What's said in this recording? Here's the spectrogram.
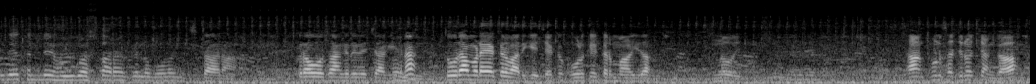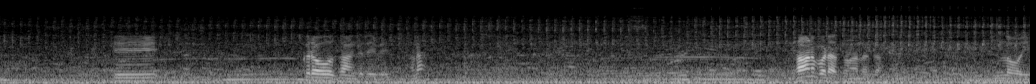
ਇਹਦੇ ਥੱਲੇ ਹੋਊਗਾ 17 ਕਿਲੋ ਬੋਲਾ ਜੀ। 17 ਕ੍ਰੋਸ ਅੰਗ ਦੇ ਵਿੱਚ ਆ ਗਈ ਹਨਾ? ਤੋਰਾ ਮੜਿਆ ਕਰਵਾ ਦਈਏ ਚੈੱਕ ਖੋਲ ਕੇ ਕਰਮਾਂ ਵਾਲੀ ਦਾ। ਲੋ ਜੀ। ਹਾਂ ਤੁਹਾਨੂੰ ਸੱਜਣੋ ਚੰਗਾ ਤੇ ਕ੍ਰੋਸ ਅੰਗ ਦੇ ਵਿੱਚ, ਹਨਾ? ਥਾਣ ਬੜਾ ਸੋਹਣਾ ਲੱਗਾ। ਲਓ ਜੀ।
